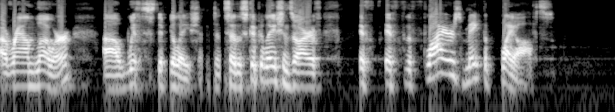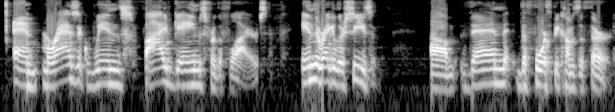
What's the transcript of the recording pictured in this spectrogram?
a, a lower uh, with stipulations. And so the stipulations are if if if the Flyers make the playoffs and Mrazek wins five games for the Flyers in the regular season, um, then the fourth becomes the third.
